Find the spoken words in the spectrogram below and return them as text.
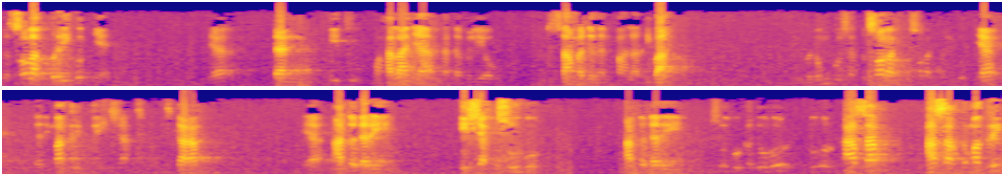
ke salat berikutnya ya dan itu pahalanya kata beliau sama dengan pahala riba. Menunggu satu salat ke salat berikutnya dari maghrib ke isya seperti sekarang ya atau dari isya ke subuh atau dari subuh ke duhur duhur ke asar asar ke maghrib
